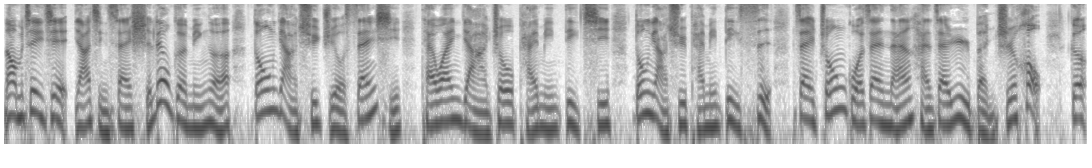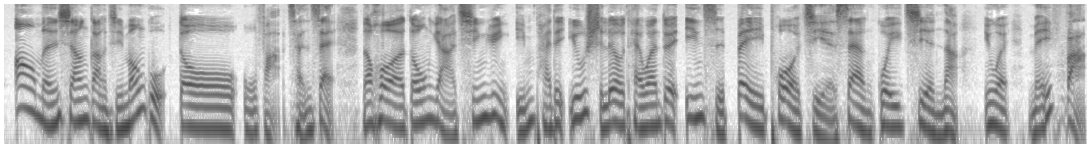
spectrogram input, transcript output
那我们这一届亚锦赛十六个名额，东亚区只有三席，台湾亚洲排名第七，东亚区排名第四，在中国、在南韩、在日本之后，跟澳门、香港及蒙古都无法参。赛那获东亚青运银牌的 U 十六台湾队因此被迫解散归建呐，因为没法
